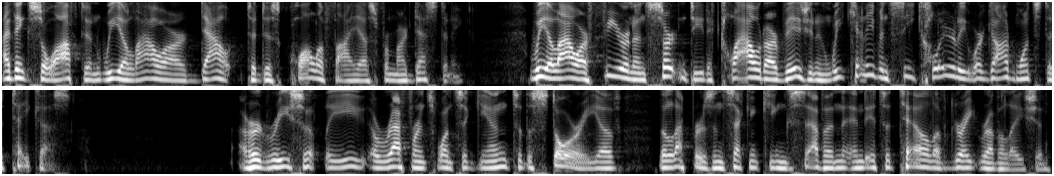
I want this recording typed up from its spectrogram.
I think so often we allow our doubt to disqualify us from our destiny. We allow our fear and uncertainty to cloud our vision, and we can't even see clearly where God wants to take us. I heard recently a reference once again to the story of the lepers in 2 Kings 7, and it's a tale of great revelation.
